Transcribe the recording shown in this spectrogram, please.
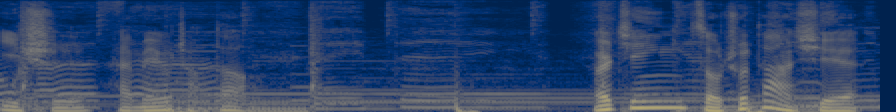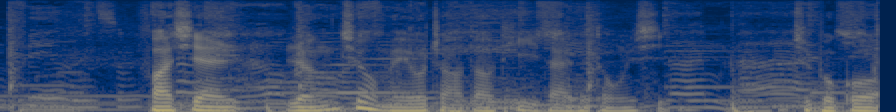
一时还没有找到。而今走出大学，发现仍旧没有找到替代的东西，只不过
